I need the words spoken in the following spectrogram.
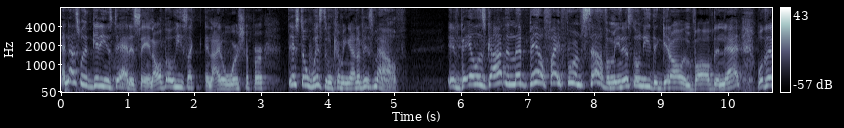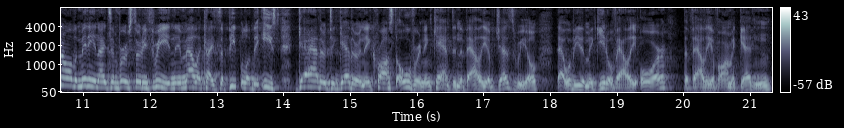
And that's what Gideon's dad is saying. Although he's like an idol worshiper, there's still wisdom coming out of his mouth. If Baal is God, then let Baal fight for himself. I mean, there's no need to get all involved in that. Well, then all the Midianites in verse 33 and the Amalekites, the people of the east, gathered together and they crossed over and encamped in the valley of Jezreel. That would be the Megiddo Valley or the valley of Armageddon.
